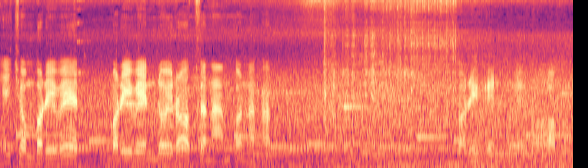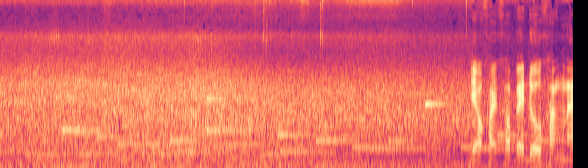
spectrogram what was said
ให้ชมบริเวณบริเวณโดยรอบสนามก่อนนะครับ บริเวณโดยรอบ เดี๋ยวค่อยเข้าไปดูข้างใน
